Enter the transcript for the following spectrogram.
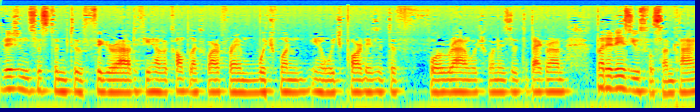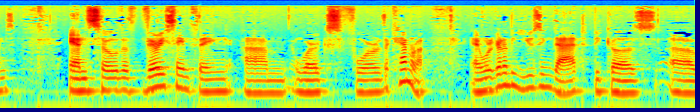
vision system to figure out if you have a complex wireframe, which one, you know, which part is it the foreground, which one is it the background, but it is useful sometimes. And so the very same thing um, works for the camera. And we're going to be using that because uh,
